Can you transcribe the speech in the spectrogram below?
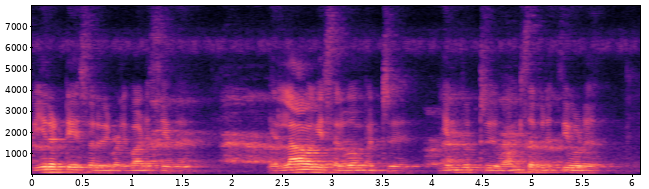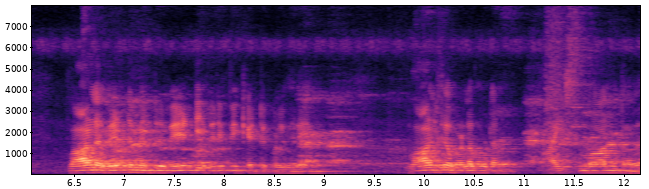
வீரட்டேஸ்வரரை வழிபாடு செய்து எல்லா வகை செல்வம் பெற்று இன்புற்று வம்ச விருத்தியோடு வாழ வேண்டும் என்று வேண்டி விரும்பி கேட்டுக்கொள்கிறேன். வாழ்க வளமுடன் ஆயுஷ்மான் பவ.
